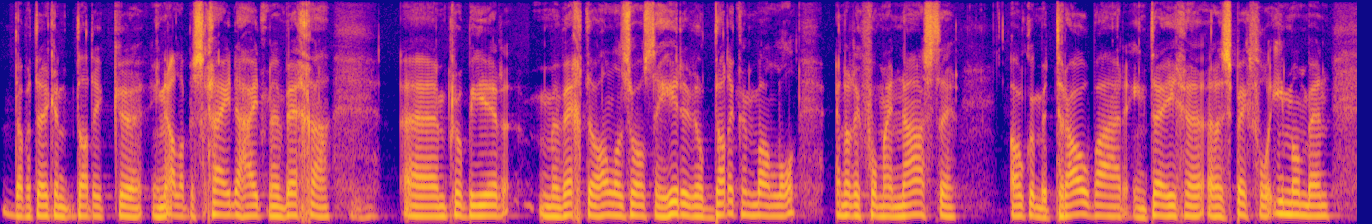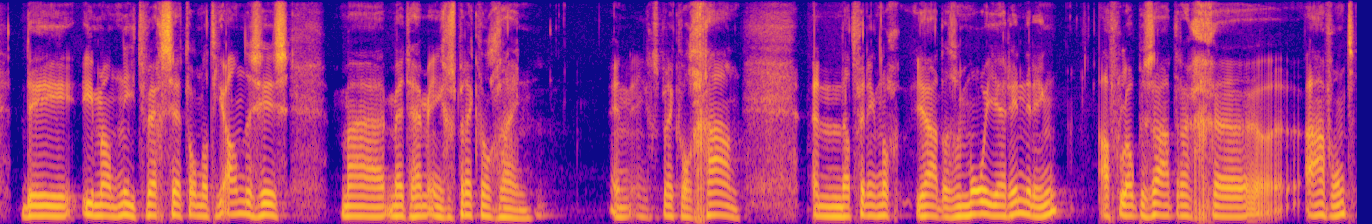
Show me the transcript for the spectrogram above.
Dat betekent dat ik eh, in alle bescheidenheid mijn weg ga. En probeer mijn weg te wandelen zoals de Heer wil dat ik hem wandel. En dat ik voor mijn naaste ook een betrouwbaar, integer, respectvol iemand ben. Die iemand niet wegzet omdat hij anders is, maar met hem in gesprek wil zijn. En in gesprek wil gaan. En dat vind ik nog, ja, dat is een mooie herinnering. Afgelopen zaterdagavond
